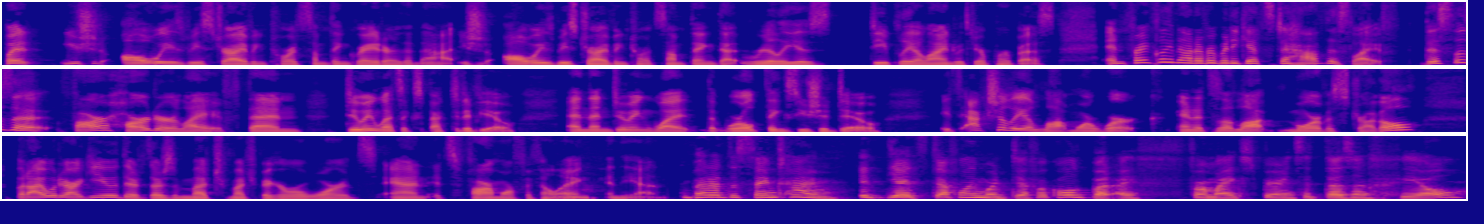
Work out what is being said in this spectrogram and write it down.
but you should always be striving towards something greater than that. You should always be striving towards something that really is deeply aligned with your purpose. And frankly, not everybody gets to have this life. This is a far harder life than doing what's expected of you and then doing what the world thinks you should do. It's actually a lot more work and it's a lot more of a struggle. But I would argue that there's much, much bigger rewards and it's far more fulfilling in the end. But at the same time, it, yeah, it's definitely more difficult, but I, from my experience, it doesn't feel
